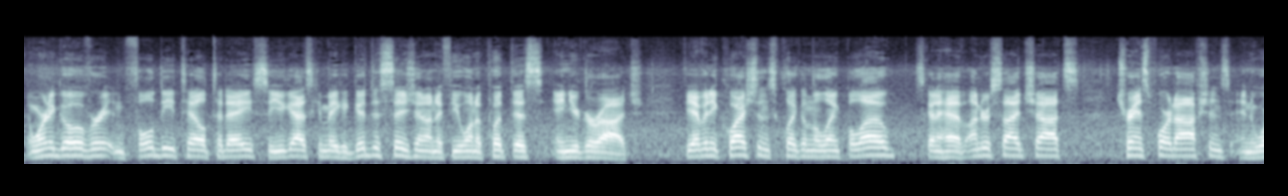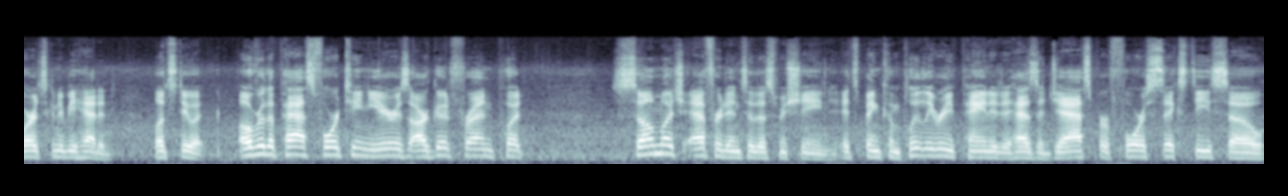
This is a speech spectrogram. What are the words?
and we're gonna go over it in full detail today so you guys can make a good decision on if you wanna put this in your garage. If you have any questions, click on the link below. It's gonna have underside shots, transport options, and where it's gonna be headed. Let's do it. Over the past 14 years, our good friend put so much effort into this machine. It's been completely repainted. It has a Jasper 460, so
